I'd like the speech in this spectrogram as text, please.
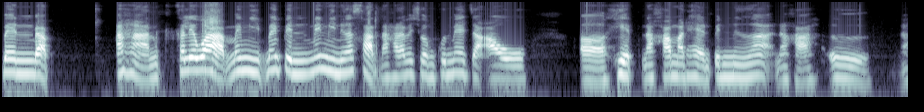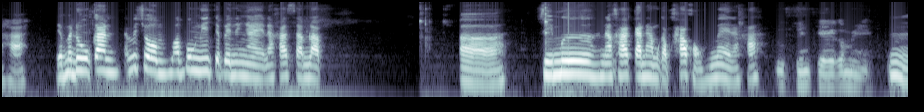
เป็นแบบอาหารเขาเรียกว่าไม่มีไม่เป็นไม่มีเนื้อสัตว์นะคะท่านผู้ชมคุณแม่จะเอา เอ่อเห็ดนะคะ มาแทนเป็นเนื้อนะคะ เออนะคะ เดี๋ยวมาดูกันท่านผู้ชมว่าพรุ่งนี้จะเป็นยังไงนะคะสำหรับ เอ่อฝีมือนะคะ การทำกับข้าวของคุณแม่นะคะลูกชิ้นเจก็มี อืม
